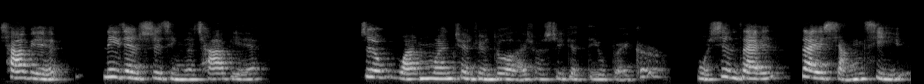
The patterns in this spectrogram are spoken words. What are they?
差别，那件事情的差别，这完完全全对我来说是一个 deal breaker。我现在再想起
